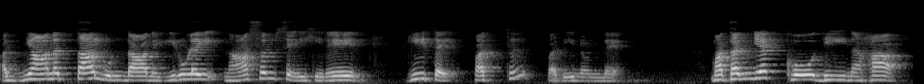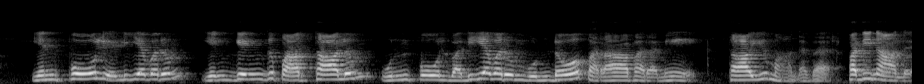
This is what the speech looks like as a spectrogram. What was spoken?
அஜானத்தால் உண்டான இருளை நாசம் செய்கிறேன். கீதை பத்து பதினொன்று மதன்ய கோதீனகா என் போல் எளியவரும் எங்கெங்கு பார்த்தாலும் உன் போல் வலியவரும் உண்டோ பராபரமே தாயுமானவர் பதினாலு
